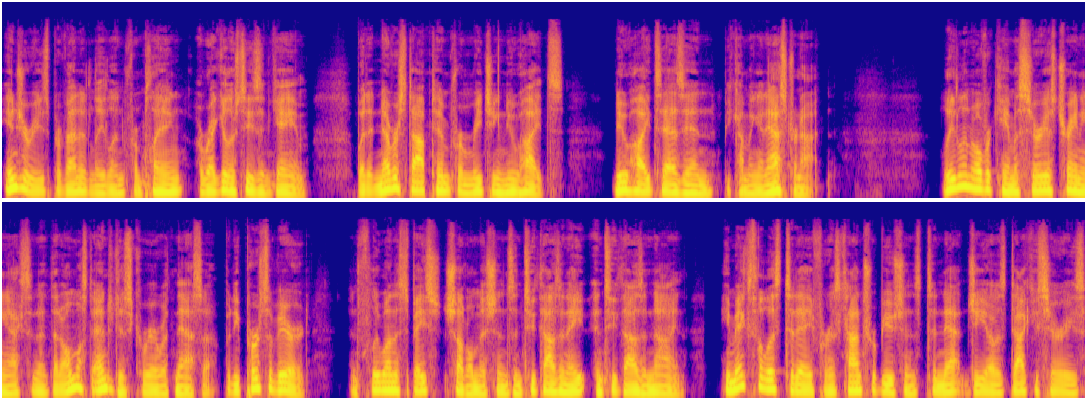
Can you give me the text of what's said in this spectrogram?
Injuries prevented Leland from playing a regular season game, but it never stopped him from reaching new heights. New heights, as in becoming an astronaut. Leland overcame a serious training accident that almost ended his career with NASA, but he persevered and flew on the space shuttle missions in 2008 and 2009. He makes the list today for his contributions to Nat Geo's docuseries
